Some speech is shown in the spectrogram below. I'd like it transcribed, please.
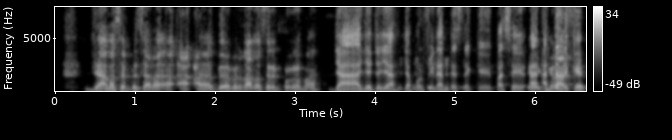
¿ya vas a empezar a, a- a- de verdad a hacer el programa? Ya, ya, ya, ya, ya por fin, antes de que pase, antes de que,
